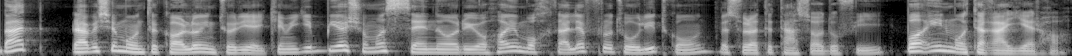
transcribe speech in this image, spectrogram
بعد روش مونتکارلو اینطوریه که میگه بیا شما سناریوهای مختلف رو تولید کن به صورت تصادفی با این متغیرها.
